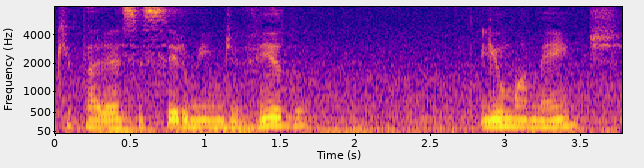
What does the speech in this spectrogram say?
que parece ser um indivíduo e uma mente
